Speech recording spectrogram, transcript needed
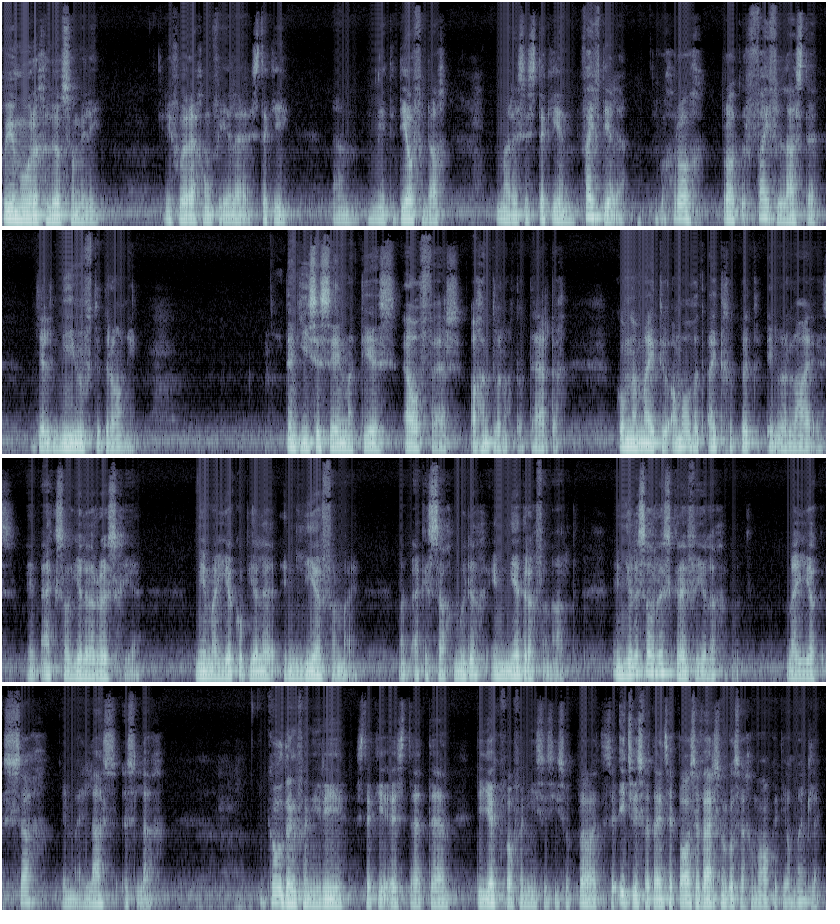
Goeiemôre geloofsfamilie. Ek het die voorreg om vir julle 'n stukkie ehm um, nee te deel vandag, maar is 'n stukkie in 5 dele. Ek wil graag praat oor 5 laste wat jy nie hoef te dra nie. Ek dink Jesus sê in Matteus 11 vers 28 tot 30: Kom na my toe almal wat uitgeput en oorlaai is, en ek sal julle rus gee. Neem my juk op julle en leer van my, want ek is sagmoedig en nederig van hart, en julle sal rus kry vir julle gemoed. My juk is sag en my las is lig. Die cool ding van hierdie stukkie is dat uh, die juk waarvan Jesus hierso praat, so iets wees wat hy in sy pa se werkswinkel sou gemaak het, heel moontlik.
